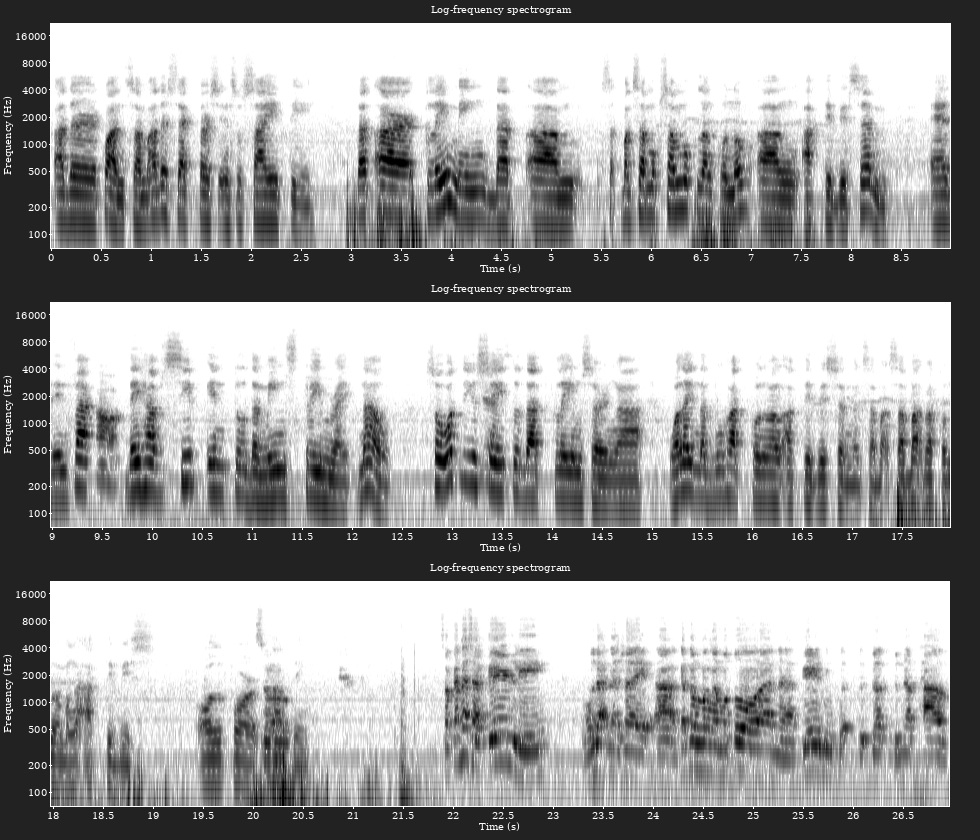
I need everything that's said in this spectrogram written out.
other kwan some other sectors in society that are claiming that um, sa- pagsamok-samok lang kuno ang activism and in fact Oh. they have seeped into the mainstream right now so what do you say Yes. to that claim sir nga walay nabuhat kuno ang activism nagsaba-saba ba kuno ang mga activists all for So, nothing So kana siya clearly wala na siya uh, katong mga motoa na clearly do, do, do not have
